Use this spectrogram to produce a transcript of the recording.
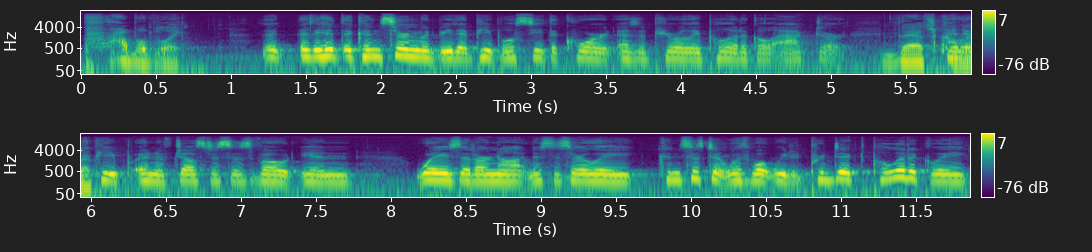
Probably. The, the, the concern would be that people see the court as a purely political actor. That's And if, correct. and if justices vote in ways that are not necessarily consistent with what we'd predict politically,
